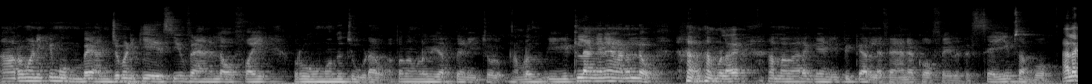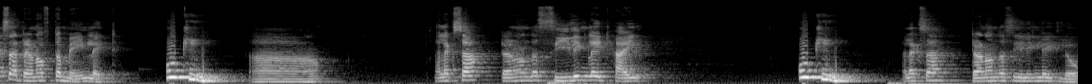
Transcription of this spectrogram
ആറു മണിക്ക് മുമ്പേ അഞ്ചു മണിക്ക് എ സിയും ഫാനെല്ലാം ഓഫായി റൂം ഒന്ന് ചൂടാവും. അപ്പോൾ നമ്മൾ വിയർത്ത് എണീച്ചോളും. നമ്മൾ വീട്ടിൽ അങ്ങനെയാണല്ലോ. നമ്മളെ അമ്മമാരൊക്കെ എണീപ്പിക്കാറില്ല ഫാനൊക്കെ ഓഫ് ചെയ്തിട്ട്. സെയിം സംഭവം. Alexa turn off the main light Alexa turn on the ceiling light hi okay, Alexa, turn on the ceiling light low.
